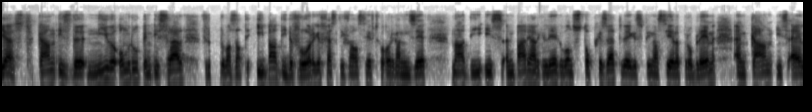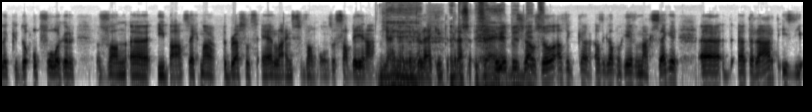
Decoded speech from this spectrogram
Juist. Kaan is de nieuwe omroep in Israël. Vroeger was dat de IBA, die de vorige festivals heeft georganiseerd. Maar die is een paar jaar geleden gewoon stopgezet wegens financiële problemen. En Kaan is eigenlijk de opvolger van eh, IBA, zeg maar de Brussels Airlines van onze Sabena. Ja, om ja, een vergelijking te dus treffen. zij Nu, het is wel dit- zo, als ik, eh, als ik dat nog even mag zeggen. eh, uiteraard is die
